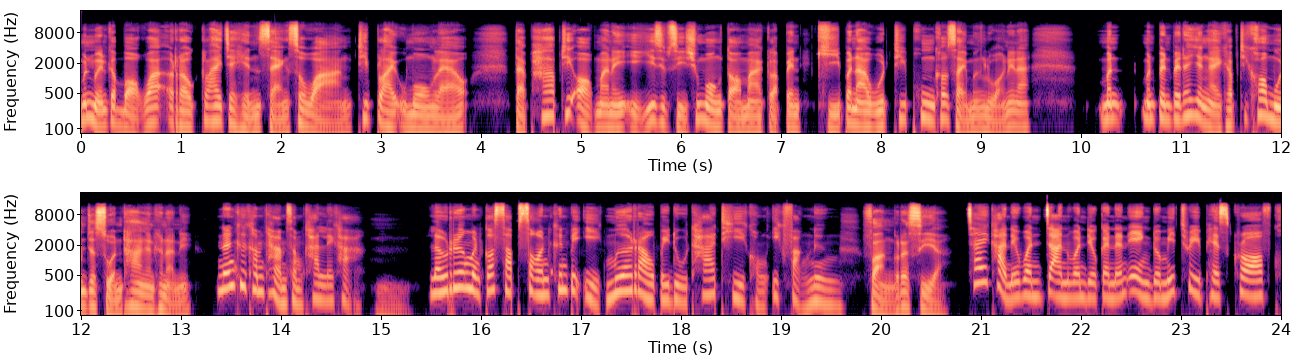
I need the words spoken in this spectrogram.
มันเหมือนกับบอกว่าเราใกล้จะเห็นแสงสว่างที่ปลายอุโมงค์แล้ว แต่ภาพที่ออกมาในอีก 24 ชั่วโมงต่อมากลับเป็นขีปนาวุธที่พุ่งเข้าใส่เมืองหลวงเนี่ยนะมันมันเป็นไปได้ยังไงครับที่ข้อมูลจะสวนทางกันขนาดนี้ นั่นคือคำถามสำคัญเลยค่ะ แล้วเรื่องมันก็ซับซ้อนขึ้นไปอีกเมื่อเราไปดูท่าทีของอีกฝั่งหนึ่ง ฝั่งรัสเซีย ใช่ค่ะ ในวันจันทร์วันเดียวกันนั่นเองโดมิทรีเพสครอฟโฆ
